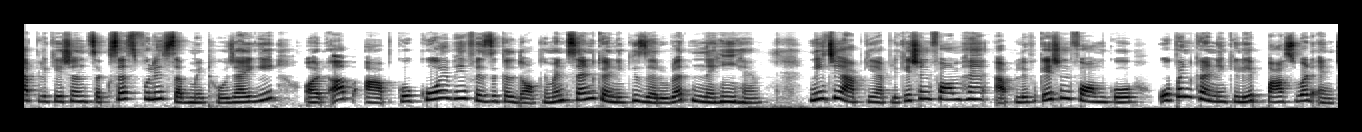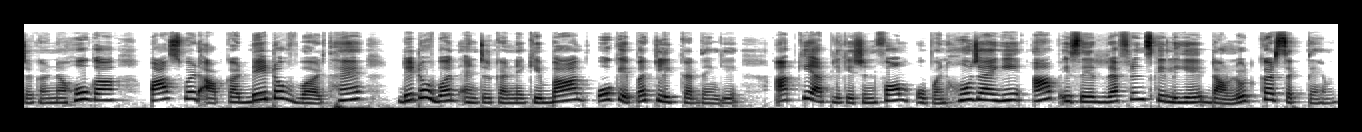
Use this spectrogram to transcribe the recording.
एप्लीकेशन सक्सेसफुली सबमिट हो जाएगी और अब आपको कोई भी फ़िज़िकल डॉक्यूमेंट सेंड करने की ज़रूरत नहीं है। नीचे आपकी एप्लीकेशन फॉर्म है। एप्लीकेशन फॉर्म को ओपन करने के लिए पासवर्ड एंटर करना होगा। पासवर्ड आपका डेट ऑफ़ बर्थ है। डेट ऑफ़ बर्थ एंटर करने के बाद ओके पर क्लिक कर देंगे। आपकी एप्लीकेशन फॉर्म ओपन हो जाएगी। आप इसे रेफरेंस के लिए डाउनलोड कर सकते हैं।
